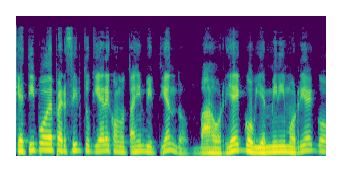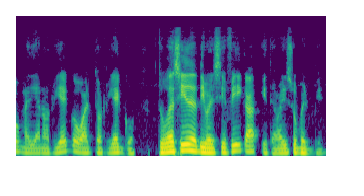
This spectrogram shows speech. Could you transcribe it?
qué tipo de perfil tú quieres cuando estás invirtiendo. Bajo riesgo, bien mínimo riesgo, mediano riesgo o alto riesgo. Tú decides, diversifica y te va a ir súper bien.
